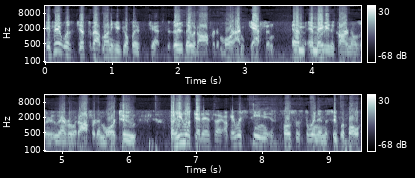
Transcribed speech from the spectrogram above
if it was just about money, he'd go play with the Jets because they would offer him more. I'm guessing, and and maybe the Cardinals or whoever would offer him more too. But he looked at it as like, okay, which team is closest to winning the Super Bowl?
